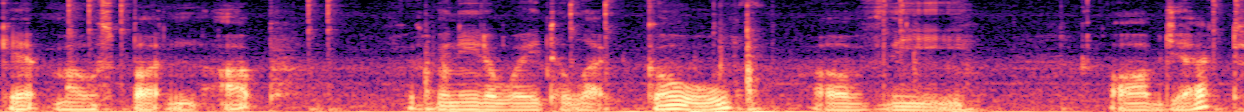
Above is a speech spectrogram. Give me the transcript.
Get mouse button up because we need a way to let go of the object.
